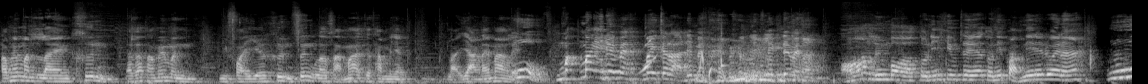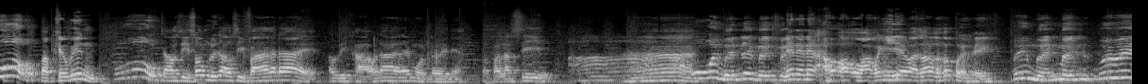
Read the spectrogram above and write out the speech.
ทำให้มันแรงขึ้น แล้วก็ทำให้มันมีไฟเยอะขึ้น ซึ่งเราสามารถจะทำมันอย่างหลายอย่างได้มากเลย โอ้ไม่ไม่ได้ไหมไม่กระดาษได้ไหมเล็กๆได้ไหมอ๋อ ลืมบอกตัวนี้คิวเทตัวนี้ปรับนี่ได้ด้วยนะ โอ้ปรับเคลวิน โอ้จะเอาสีส้มหรือจะเอาสีฟ้าก็ได้ เอาสีขาวได้ได้หมดเลยเนี่ยปาปาลัสซี่ อ่าโอ้ยเหมือนเลยเหมือนเหมือนเนี่ยเนี่ยเนี่ยเอาเอาเอาวางไว้อย่างงี้ใช่ป่ะแล้วเราก็เปิดเพลง เฮ้ยเหมือนเหมือนเฮ้ยเฮ้ย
